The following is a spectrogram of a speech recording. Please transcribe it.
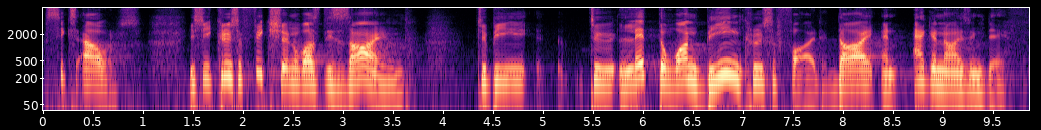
Six hours. You see, crucifixion was designed to be to let the one being crucified die an agonizing death.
